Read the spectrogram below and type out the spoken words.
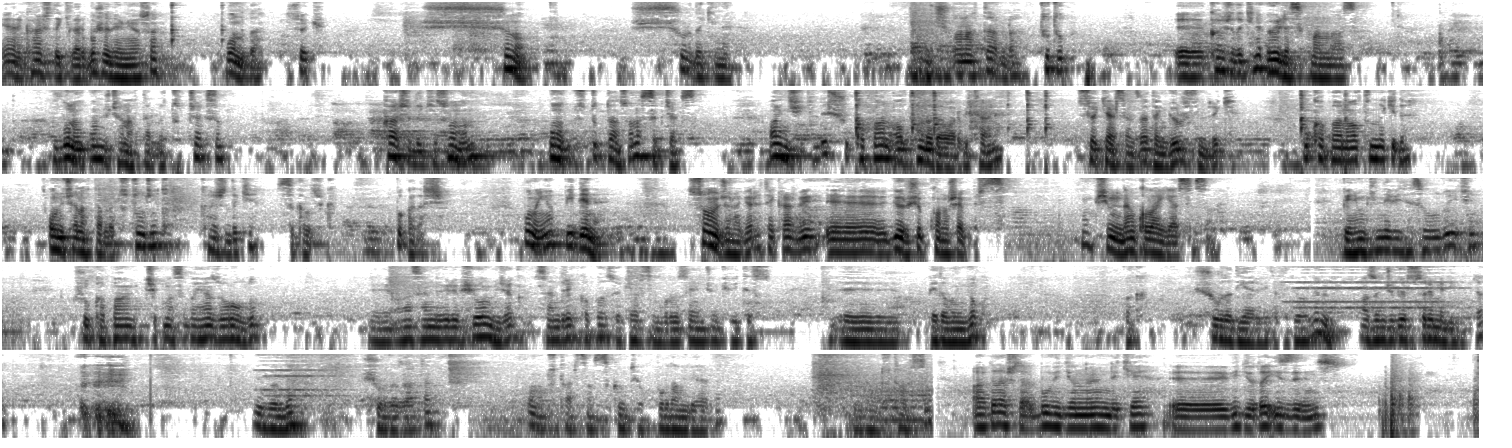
Eğer karşıdakiler boşa dönüyorsa bunu da sök. Şunu şuradakini 13 anahtarla tutup e, karşıdakini öyle sıkman lazım. Bunu 13 anahtarla tutacaksın. Karşıdaki somun bunu tuttuktan sonra sıkacaksın. Aynı şekilde şu kapağın altında da var bir tane. Sökersen zaten görürsün direkt. Bu kapağın altındaki de 13 anahtarla tutulacak. Karşıdaki sıkılacak. Bu kadar. Bunu yap bir dene. Sonucuna göre tekrar bir e, görüşüp konuşabiliriz. Şimdiden kolay gelsin sana. Benimkinde vites olduğu için şu kapağın çıkması bayağı zor oldu. E, ama sende öyle bir şey olmayacak. Sen direkt kapağı sökersin. Burada senin çünkü vites e, pedalın yok. Bak şurada diğer vidada gördün mü? Az önce gösteremediğim vida. Öbürü de şurada zaten. Onu tutarsın sıkıntı yok buradan bir yerden. Buradan tutarsın. Arkadaşlar bu videonun önündeki e, videoda izlediniz.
